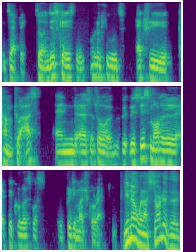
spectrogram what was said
exactly. So in this case, the molecules actually come to us and uh, so, so, with this model, Epicurus was pretty much correct. You know, when I started the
